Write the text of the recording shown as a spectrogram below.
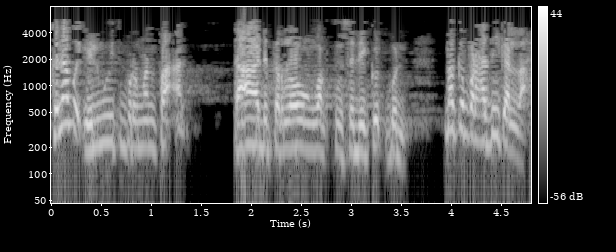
Kenapa ilmu itu bermanfaat? Tak ada terlowong waktu sedikit pun. Maka perhatikanlah.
